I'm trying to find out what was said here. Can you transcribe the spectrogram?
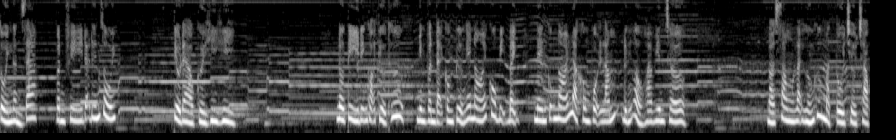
Tôi ngẩn ra, Vân Phi đã đến rồi. Tiểu đào cười hi hi. Nô tỳ định gọi tiểu thư, nhưng Vân Đại Công Tử nghe nói cô bị bệnh nên cũng nói là không vội lắm, đứng ở hoa viên chờ. Nói xong lại hướng gương mặt tôi chiều chọc,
